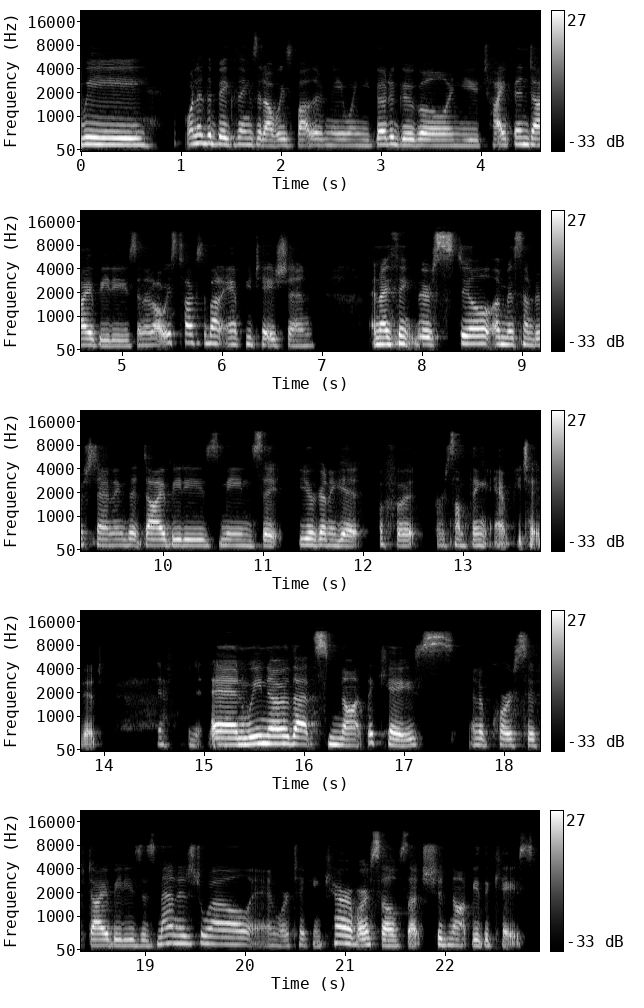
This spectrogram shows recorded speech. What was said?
we, one of the big things that always bothered me when you go to Google and you type in diabetes, and it always talks about amputation. And I think there's still a misunderstanding that diabetes means that you're going to get a foot or something amputated. Definitely. And we know that's not the case. And of course, if diabetes is managed well and we're taking care of ourselves, that should not be the case.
